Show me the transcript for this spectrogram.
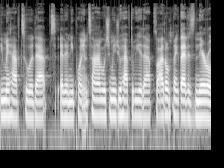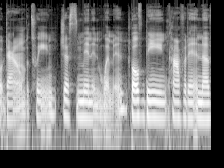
You may have to adapt at any point in time, which means you have to be adapted. So I don't think that is narrowed down between just men and women, both being confident enough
